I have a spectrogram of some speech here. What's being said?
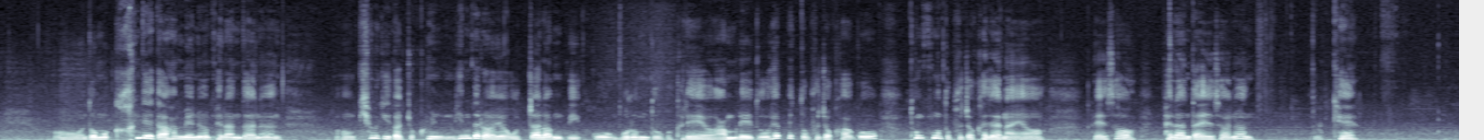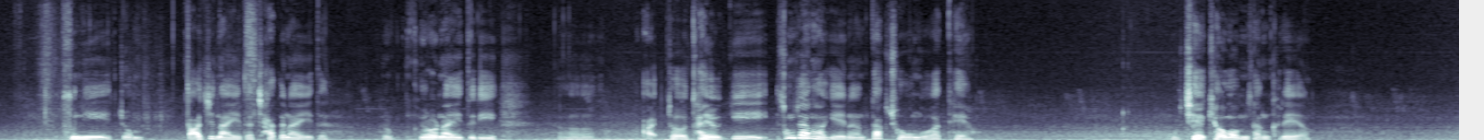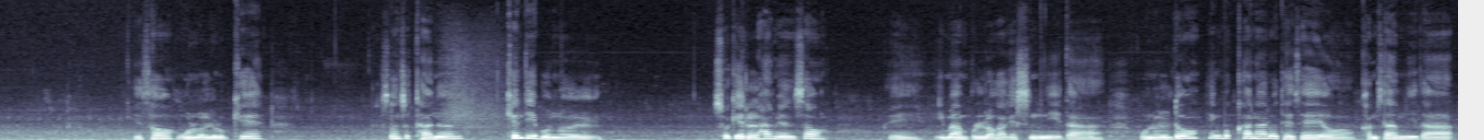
어, 너무 큰 데다 하면은 베란다는 어, 키우기가 조금 힘들어요. 옷자람도 있고 무름도 그래요. 아무래도 햇빛도 부족하고 통풍도 부족하잖아요. 그래서 베란다에서는 이렇게 분이 좀 낮은 아이들, 작은 아이들 이런 아이들이 어, 아, 저 다육이 성장하기에는 딱 좋은 것 같아요. 제 경험상 그래요. 그래서 오늘 이렇게 선스타는 캔디분을 소개를 하면서 예, 이만 물러가겠습니다. 오늘도 행복한 하루 되세요. 감사합니다.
